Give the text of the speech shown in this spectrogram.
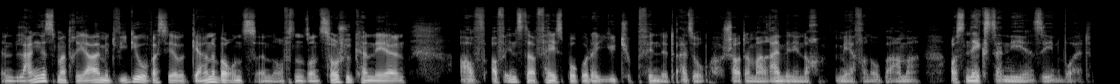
ein langes Material mit Video, was ihr gerne bei uns auf unseren Social-Kanälen auf, auf Insta, Facebook oder YouTube findet. Also schaut da mal rein, wenn ihr noch mehr von Obama aus nächster Nähe sehen wollt.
